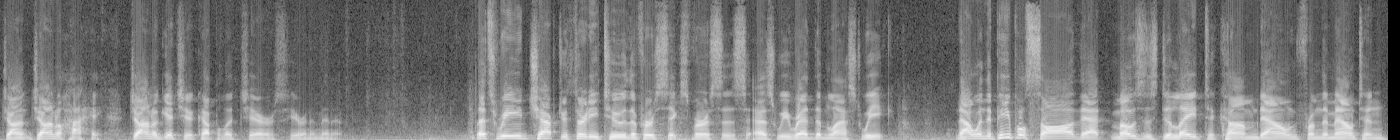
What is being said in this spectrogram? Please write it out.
John, John, hi. John will get you a couple of chairs here in a minute. Let's read chapter 32, the first six verses, as we read them last week. Now, when the people saw that Moses delayed to come down from the mountain,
